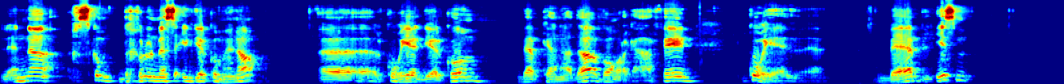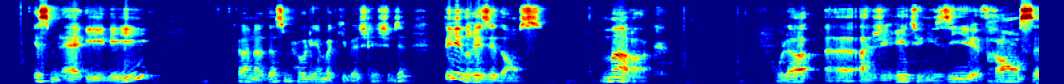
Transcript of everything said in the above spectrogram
لأن خصكم تدخلوا المسائل ديالكم هنا آه الكوريال ديالكم باب كندا بون راك عارفين الكوريال باب الاسم اسم العائلي كندا سمحوا لي ما كيبانش ليش مزيان بي دو ريزيدونس Maroc ولا Algérie Tunisie France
